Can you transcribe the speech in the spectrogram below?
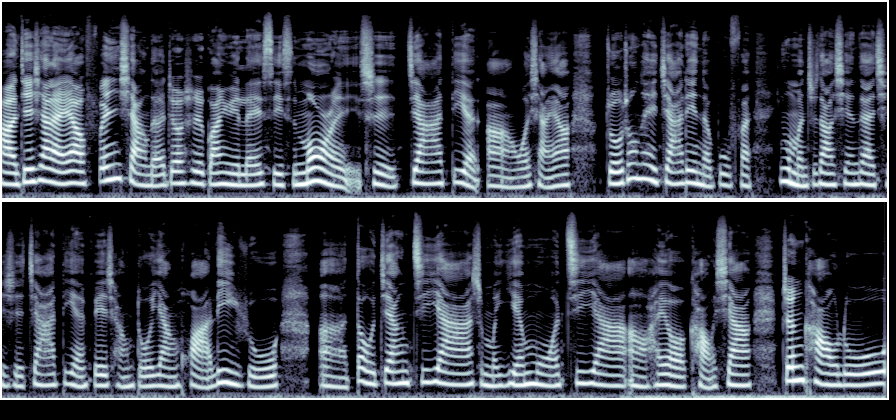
好，接下来要分享的就是关于 less is more 是家电啊，我想要着重在家电的部分，因为我们知道现在其实家电非常多样化，例如呃豆浆机呀，什么研磨机呀，啊，还有烤箱、蒸烤炉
